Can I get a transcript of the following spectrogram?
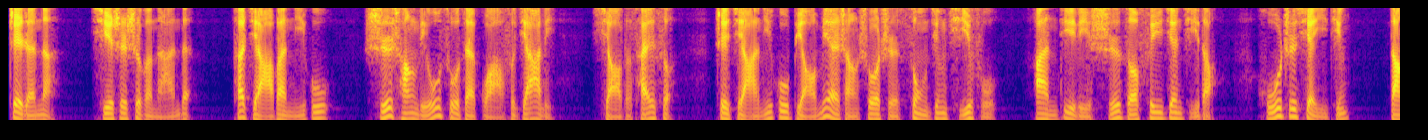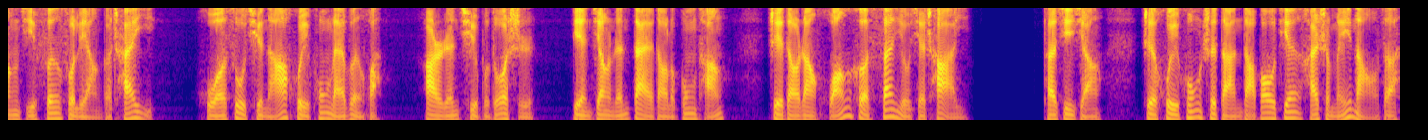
这人呢，其实是个男的，他假扮尼姑。”时常留宿在寡妇家里，小的猜测，这假尼姑表面上说是诵经祈福，暗地里实则非奸即盗。胡知县一听，当即吩咐两个差役，火速去拿慧空来问话。二人去不多时，便将人带到了公堂。这倒让黄鹤三有些诧异，他心想：这慧空是胆大包天，还是没脑子？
